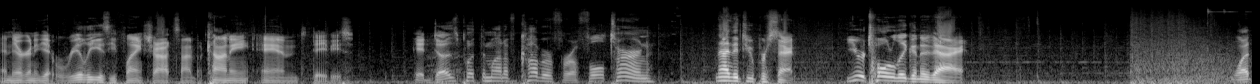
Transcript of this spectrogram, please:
and they're going to get really easy flank shots on Bakani and Davies. It does put them out of cover for a full turn. 92%. You're totally going to die. What?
